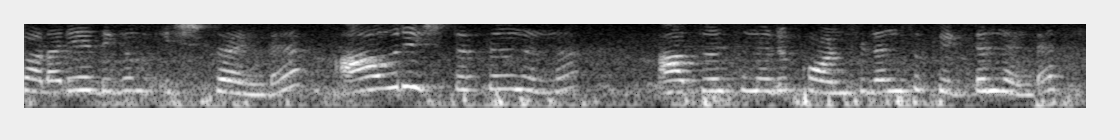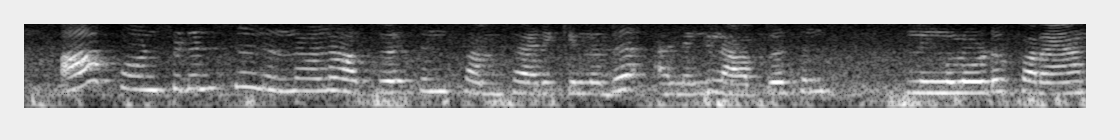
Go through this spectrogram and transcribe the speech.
വളരെയധികം ഇഷ്ടമുണ്ട്. ആ ഒരു ഇഷ്ടത്തിൽ നിന്ന് ആ പേഴ്സൺ ഒരു കോൺഫിഡൻസ് കിട്ടുന്നുണ്ട്. ആ കോൺഫിഡൻസിൽ നിന്നാണ് ആ പേഴ്സൺ സംസാരിക്കുന്നത് അല്ലെങ്കിൽ ആ പേഴ്സൺ നിങ്ങളോട് പറയാൻ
